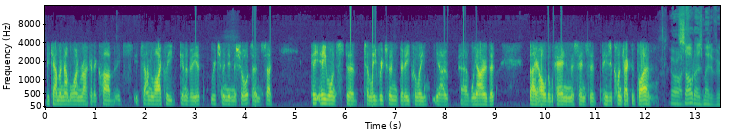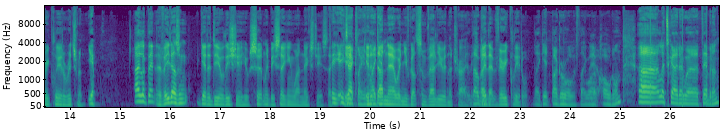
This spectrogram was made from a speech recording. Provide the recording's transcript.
become a number one ruck at a club. It's it's unlikely going to be at Richmond in the short term. So he, he wants to, to leave Richmond, but equally, you know, uh, we know that they hold the whip hand in the sense that he's a contracted player. All right. Soldo's made it very clear to Richmond. Yep. Hey, look, that If he doesn't get a deal this year, he'll certainly be seeking one next year. So E- get- exactly, Get, it done now when you've got some value in the trade. They'll made get- that very clear to him. they get bugger all if they won't hold on. Uh, let's go to uh, Thebarton,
